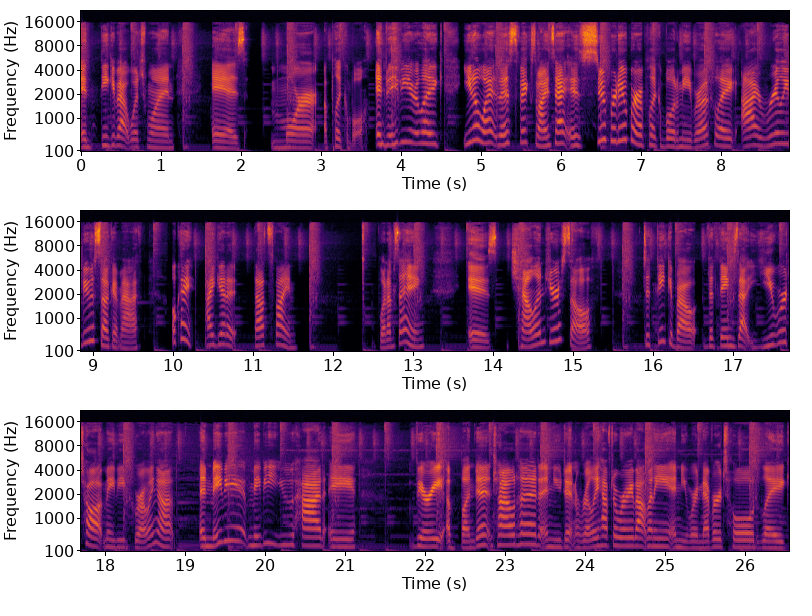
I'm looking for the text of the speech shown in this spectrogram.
and think about which one is more applicable. And maybe you're like, you know what? This fixed mindset is super duper applicable to me, Brooke. Like, I really do suck at math. Okay, I get it. That's fine. What I'm saying is challenge yourself to think about the things that you were taught maybe growing up and maybe maybe you had a very abundant childhood and you didn't really have to worry about money and you were never told like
